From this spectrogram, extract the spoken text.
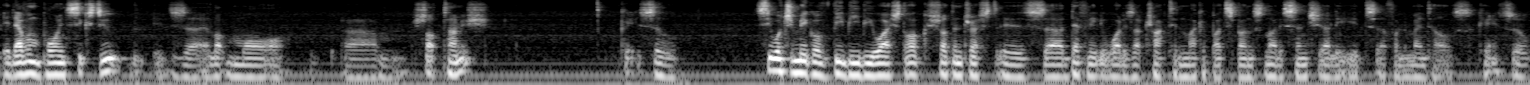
11.62 is a lot more um, short termish okay so see what you make of BBBY stock. Short interest is uh, definitely what is attracting market participants not essentially its uh, fundamentals. Okay so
